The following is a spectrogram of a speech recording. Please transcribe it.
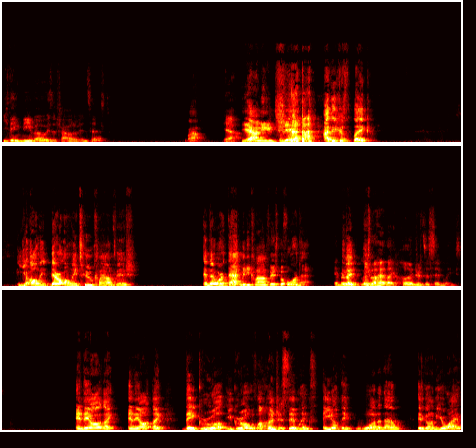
You think Nemo is a child of incest? Wow. Yeah. Yeah, I mean, shit. I mean, cause like, you only there are only two clownfish, and there weren't that many clownfish before that, and bro, like, Nemo had like hundreds of siblings. and they all like, and they all like, they grew up. You grew up with a hundred siblings, and you don't think one of them is gonna be your wife?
